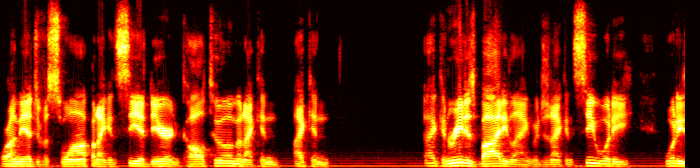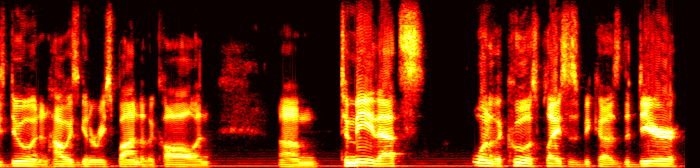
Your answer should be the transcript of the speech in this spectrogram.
or on the edge of a swamp, and I can see a deer and call to him, and I can I can I can read his body language, and I can see what he what he's doing and how he's going to respond to the call. And um, to me, that's one of the coolest places because the deer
